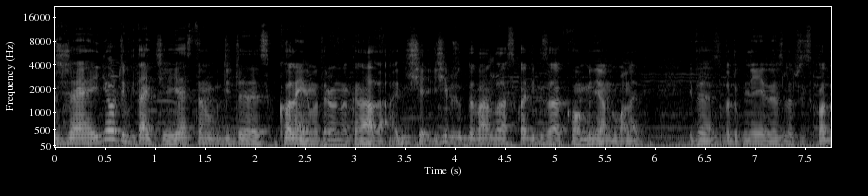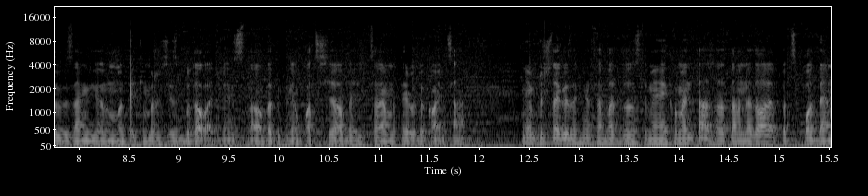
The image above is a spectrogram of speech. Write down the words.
Że już witajcie, ja jestem WDJ z kolejnym materiałem na kanale, a dzisiaj, dzisiaj przygotowałem dla was składzik za około milion monet i to jest według mnie jeden z lepszych składów za milion monet, jakie możecie zbudować, więc no według mnie opłaca się obejrzeć cały materiał do końca. No i oprócz tego zachęcam was do zostawienia komentarza tam na dole pod spodem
